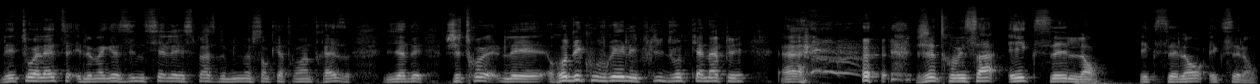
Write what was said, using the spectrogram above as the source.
Les toilettes et le magazine Ciel et Espace de 1993. Il y a des, j'ai trouvé les redécouvrir les plis de votre canapé. J'ai trouvé ça excellent. Excellent, excellent.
